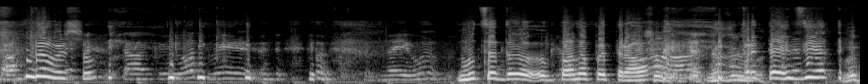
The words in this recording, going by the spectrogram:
Так, Да ви що? так, от ви наяву. Ну це до пана Петра. Що ви? Я зрозумів. Претензія. Ви-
